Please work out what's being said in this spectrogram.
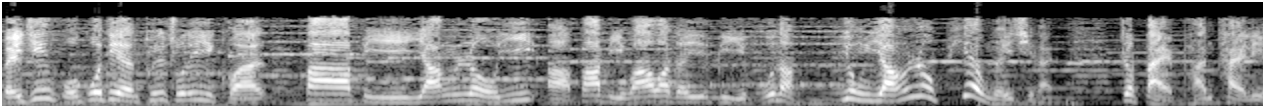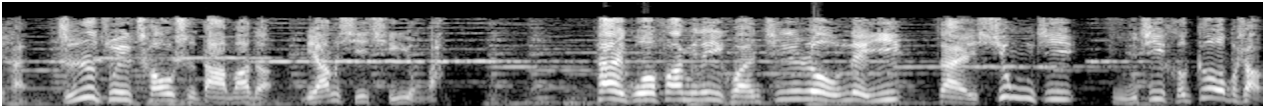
北京火锅店推出了一款芭比羊肉衣啊，芭比娃娃的礼服呢，用羊肉片围起来，这摆盘太厉害，直追超市大妈的凉席秦勇啊。泰国发明了一款肌肉内衣，在胸肌、腹肌和胳膊上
